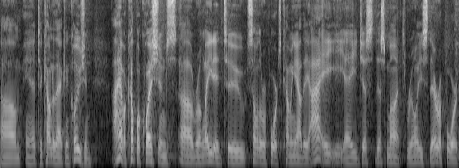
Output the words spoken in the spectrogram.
um, and to come to that conclusion. I have a couple questions uh, related to some of the reports coming out. The IAEA just this month released their report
